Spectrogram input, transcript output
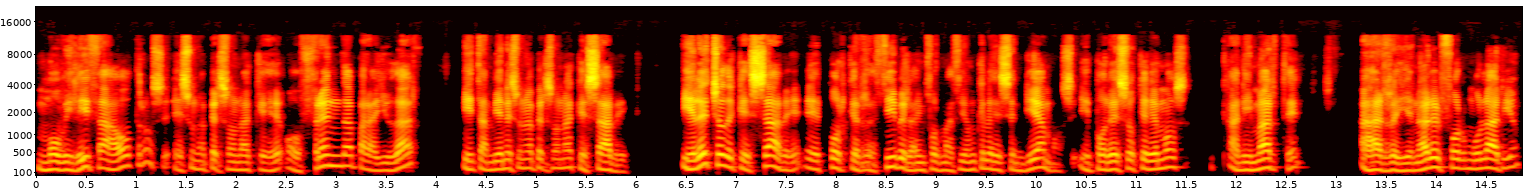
moviliza a otros, es una persona que ofrenda para ayudar y también es una persona que sabe y el hecho de que sabe es porque recibe la información que les enviamos y por eso queremos animarte a rellenar el formulario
